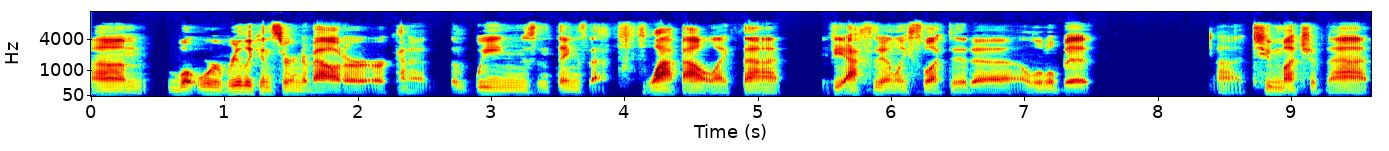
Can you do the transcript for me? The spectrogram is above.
Um, what we're really concerned about are, are kind of the wings and things that flap out like that. If you accidentally selected a, a little bit uh, too much of that.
